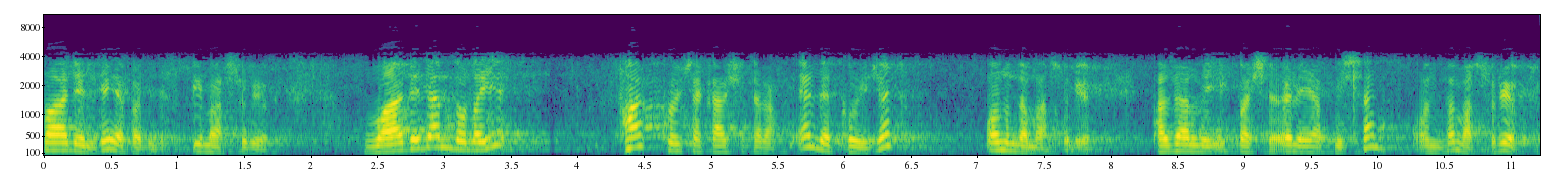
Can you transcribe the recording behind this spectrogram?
vadeli de yapabilir. Bir mahsuru yok. Vadeden dolayı fark koysa karşı taraf elbet koyacak, onun da mahsuru yok. Pazarlığı ilk başta öyle yapmışsan, onun da mahsuru yoktur.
